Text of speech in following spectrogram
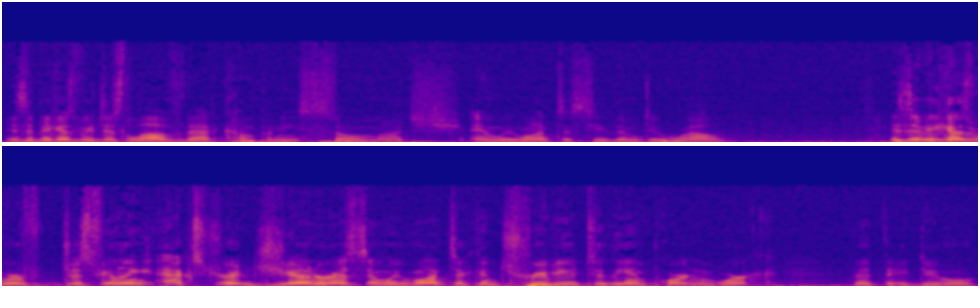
Is it because we just love that company so much and we want to see them do well? Is it because we're just feeling extra generous and we want to contribute to the important work that they do?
